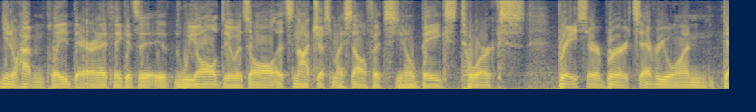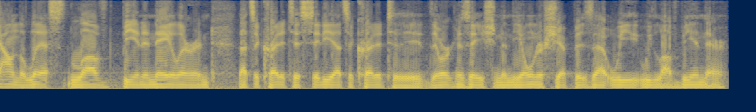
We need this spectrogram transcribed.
you know, haven't played there, and I think it's a, it, we all do. It's all. It's not just myself. It's you know, Bakes, Torks, Bracer, Burts, everyone down the list loved being a nailer, and that's a credit to City. That's a credit to the, the organization and the ownership. Is that we we love being there.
